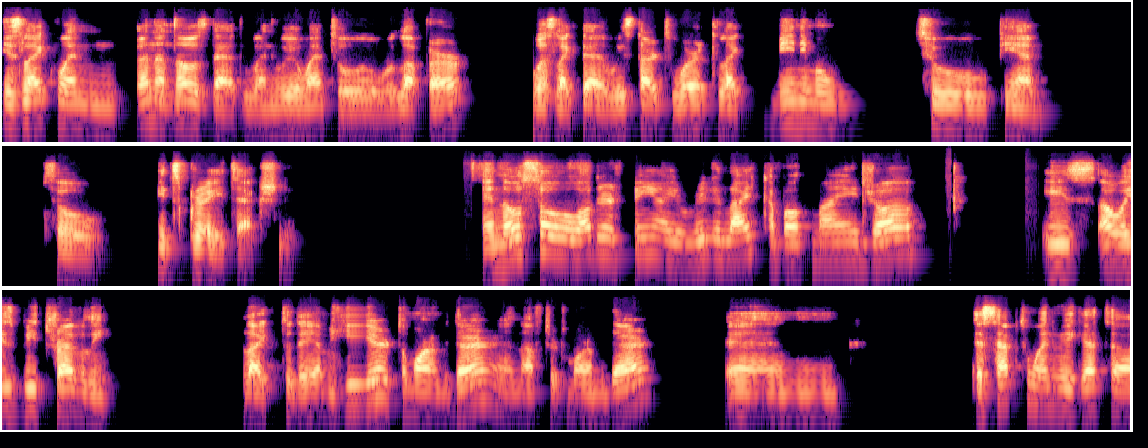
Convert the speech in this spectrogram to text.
It's like when anna knows that when we went to la Perle, was like that. We start to work like minimum 2 p.m so it's great actually. And also other thing i really like about my job is always be traveling. Like today i'm here tomorrow i'm there and after tomorrow i'm there. And except when we get a,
